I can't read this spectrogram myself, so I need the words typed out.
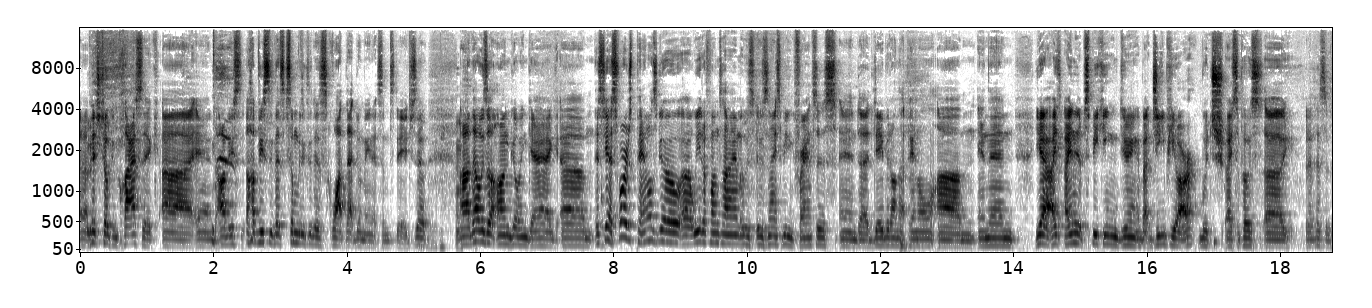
uh, Pitch Token Classic, uh, and obviously, obviously that's somebody's going to squat that domain at some stage. So uh, that was an ongoing gag. Um, as, yeah, as far as panels go, uh, we had a fun time. It was it was nice meeting Francis and uh, David on that panel, um, and then yeah, I, I ended up speaking during about GDPR, which I suppose. Uh, this is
